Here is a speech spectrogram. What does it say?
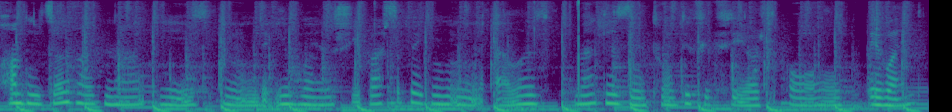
Handita right now is in the event she participated in Alice magazine 25th years old event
